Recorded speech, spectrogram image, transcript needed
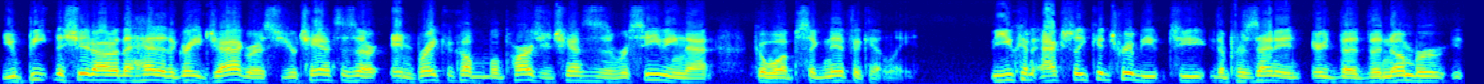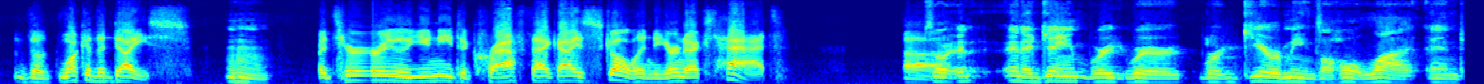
You beat the shit out of the head of the Great Jagras, your chances are, and break a couple parts, your chances of receiving that go up significantly. You can actually contribute to the presented, or the, the number, the luck of the dice Mhm. Material you need to craft that guy's skull into your next hat. Uh, So in, in a game where where where gear means a whole lot, and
